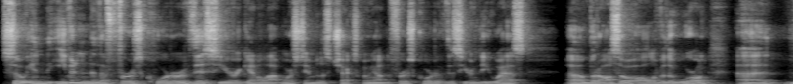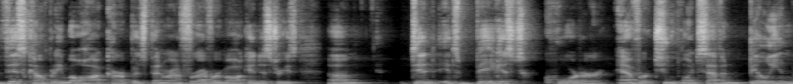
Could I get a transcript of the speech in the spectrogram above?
So in even into the first quarter of this year, again, a lot more stimulus checks going out in the first quarter of this year in the U.S uh, but also all over the world. Uh, this company, Mohawk Carpets, been around forever, Mohawk Industries, um, did its biggest quarter ever $2.7 billion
